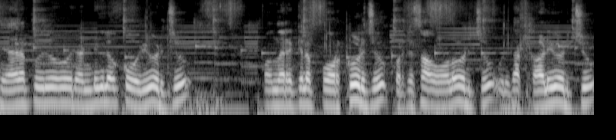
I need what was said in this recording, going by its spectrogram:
ഞാനപ്പോൾ ഒരു രണ്ട് കിലോ കോഴി മേടിച്ചു. ഒന്നര കിലോ പോർക്ക് മേടിച്ചു. കുറച്ച് സവോള മേടിച്ചു. ഒരു തക്കാളി മേടിച്ചു.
